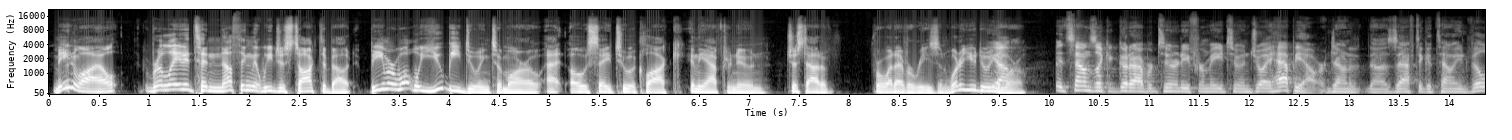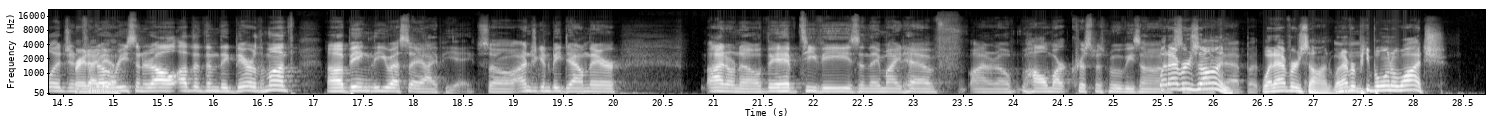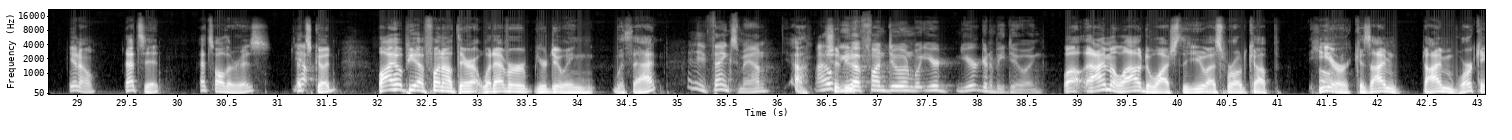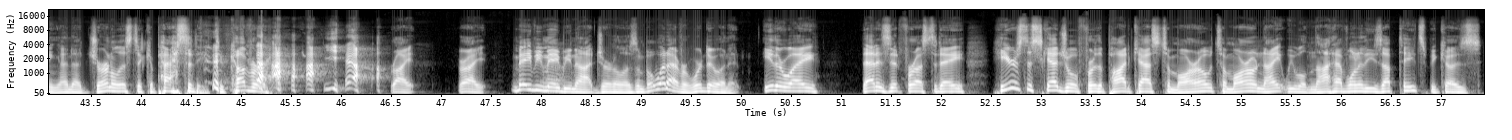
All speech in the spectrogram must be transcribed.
Meanwhile, related to nothing that we just talked about, Beamer, what will you be doing tomorrow at oh, say two o'clock in the afternoon? Just out of for whatever reason, what are you doing Yeah, tomorrow? It sounds like a good opportunity for me to enjoy happy hour down at uh, Zaftig Italian Village, and Great for no reason at all other than the beer of the month uh, being the USA IPA. So I'm just going to be down there. I don't know. They have TVs and they might have I don't know Hallmark Christmas movies on. Whatever's on, like that, but whatever's on, whatever people want to watch. You know, that's it. That's all there is. That's Yep. good. Well, I hope you have fun out there at whatever you're doing with that. hey, thanks, man. Yeah, I hope you be- have fun doing what you're you're going to be doing. Well, I'm allowed to watch the U.S. World Cup here Oh. because I'm I'm working in a journalistic capacity to cover. yeah. right, right. Maybe, maybe not journalism, but whatever. We're doing it. Either way, that is it for us today. Here's the schedule for the podcast tomorrow. Tomorrow night, we will not have one of these updates because,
